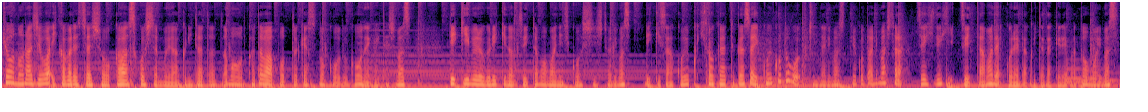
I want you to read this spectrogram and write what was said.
今日のラジオはいかがでしたでしょうか？少しでも役に立ったと思う方は、ポッドキャストの購読をお願いいたします。リッキーブログ、リッキーのツイッターも毎日更新しております。リッキーさん、こういう企画やってください。こういうことが気になりますということありましたら、ぜひぜひツイッターまでご連絡いただければと思います。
